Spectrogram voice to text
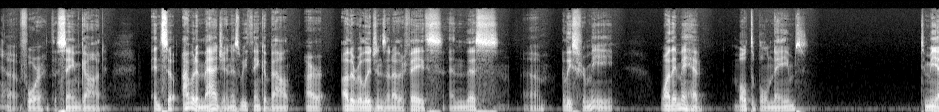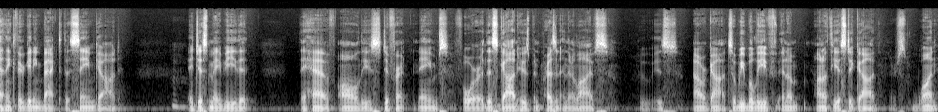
Yeah. uh, for the same God. And so I would imagine as we think about our other religions and other faiths, and this, um, at least for me, while they may have multiple names, to me, I think they're getting back to the same God. Mm-hmm. It just may be that they have all these different names for this God who's been present in their lives, who is our God. So we believe in a monotheistic God. There's one.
